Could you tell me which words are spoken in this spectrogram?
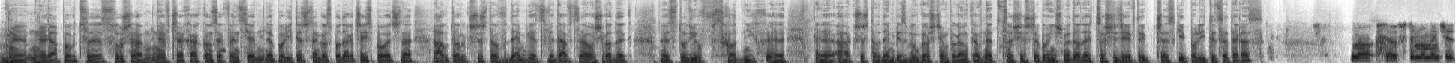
E, raport e, Susza w Czechach. Konsekwencje polityczne, gospodarcze i społeczne. Autor Krzysztof Dębiec, wydawca, ośrodek studiów wschodnich, e, a Krzysztof Dębiec był gościem poranka wnet. Coś jeszcze powinniśmy dodać, co się dzieje w tej czeskiej polityce teraz? No, w tym momencie,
